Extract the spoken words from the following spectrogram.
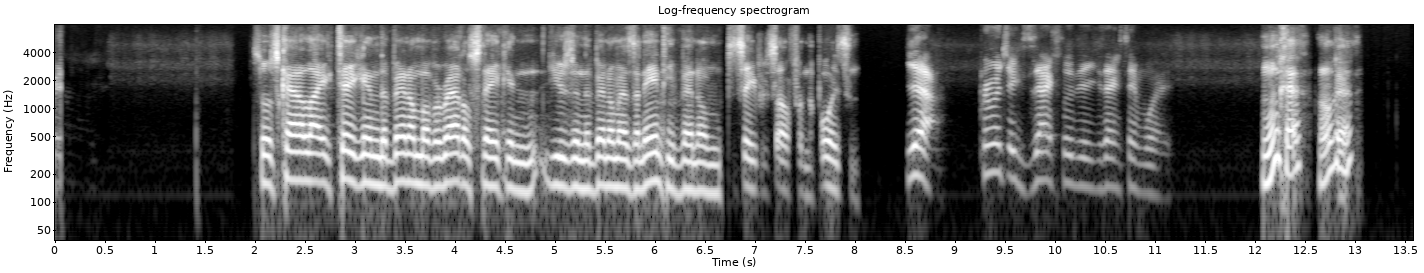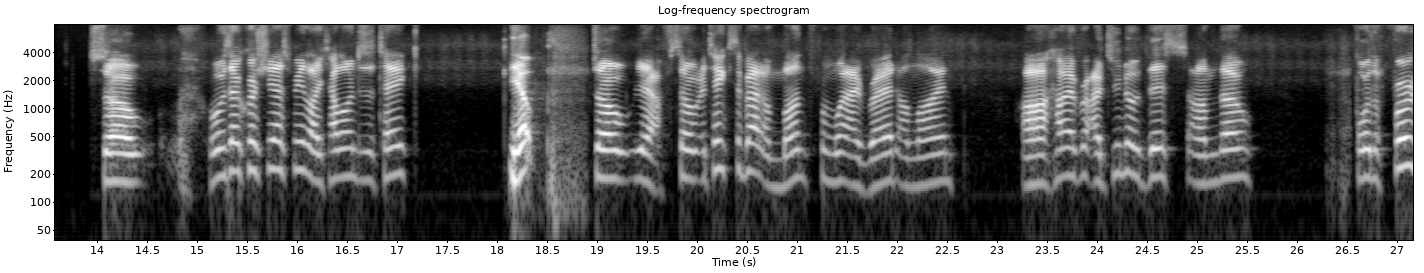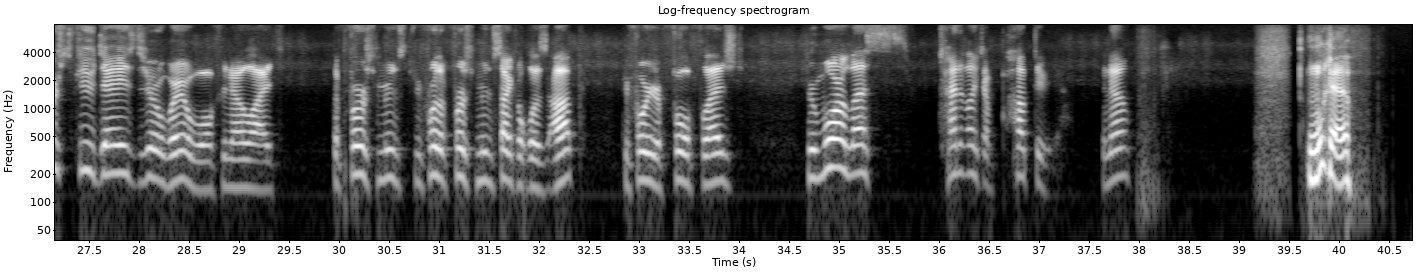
so it's kind of like taking the venom of a rattlesnake and using the venom as an anti venom to save yourself from the poison. yeah, pretty much exactly the exact same way. Okay. Okay. So, what was that question you asked me? Like, how long does it take? Yep. So yeah, so it takes about a month from what I read online. Uh, however, I do know this um though. For the first few days you're a werewolf, you know, like the first moon before the first moon cycle was up, before you're full fledged, you're more or less kind of like a puppy, you know. Okay.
